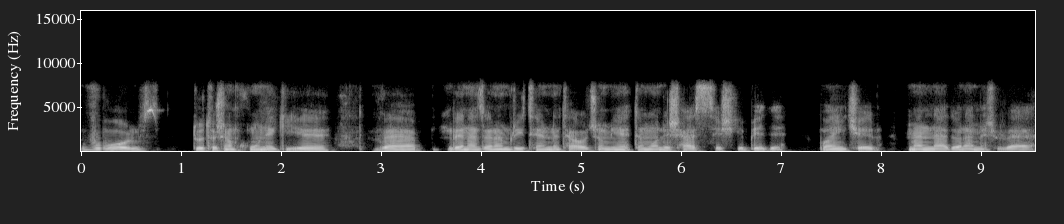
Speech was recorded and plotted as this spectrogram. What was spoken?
وولفز. دوتاش هم خونگیه و به نظرم ریترن تهاجمی احتمالش هستش که بده. با اینکه من ندارمش و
